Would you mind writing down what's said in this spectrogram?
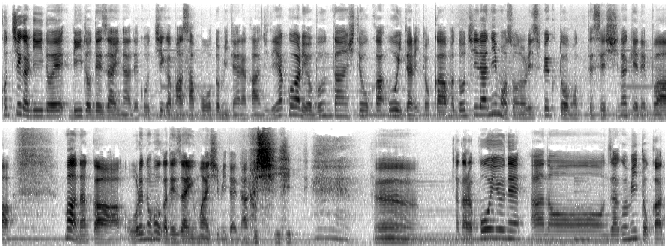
こっちがリードリードデザイナーでこっちがまあサポートみたいな感じで役割を分担しておかおいたりとか、まあ、どちらにもそのリスペクトを持って接しなければまあなんか俺の方がデザインうまいしみたいになるし。うん。だからこういうねあの座組とかっ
